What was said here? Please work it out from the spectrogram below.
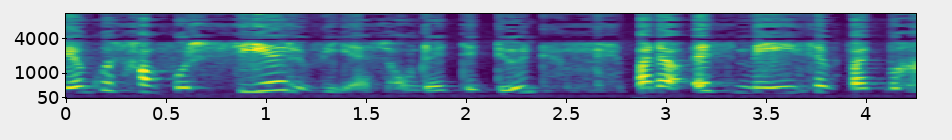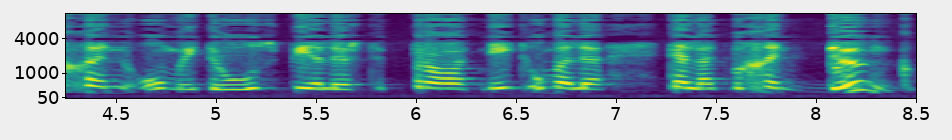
dink ons gaan forceer wees om dit te doen, maar daar is mense wat begin om met rolspelers te praat net om hulle te laat begin dink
